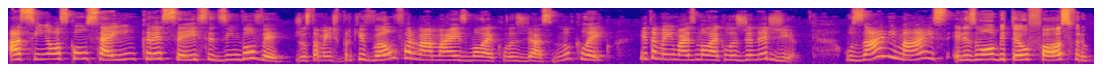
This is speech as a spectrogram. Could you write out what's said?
assim elas conseguem crescer e se desenvolver, justamente porque vão formar mais moléculas de ácido nucleico e também mais moléculas de energia. Os animais, eles vão obter o fósforo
